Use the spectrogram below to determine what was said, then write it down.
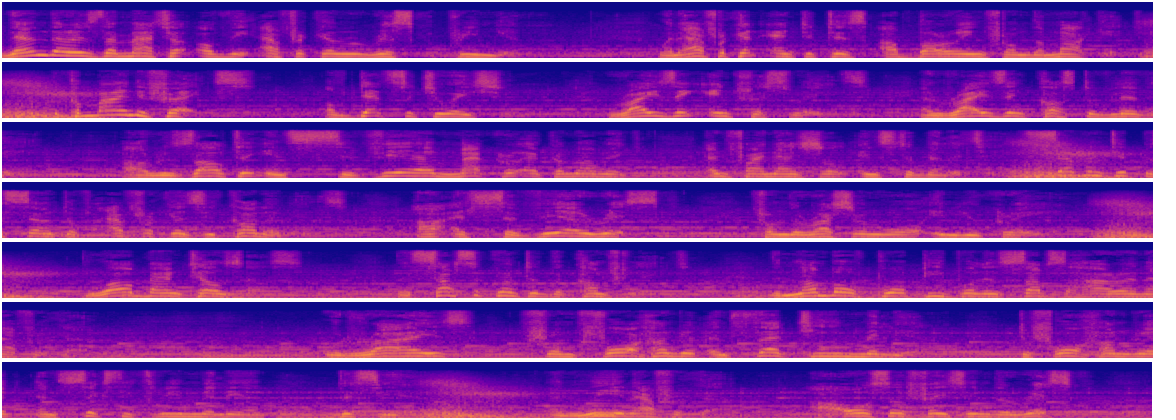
Then there is the matter of the African risk premium. When African entities are borrowing from the market, the combined effects of debt situation, rising interest rates, and rising cost of living are resulting in severe macroeconomic and financial instability. 70% of Africa's economies are at severe risk from the Russian war in Ukraine. The World Bank tells us that subsequent to the conflict, the number of poor people in sub Saharan Africa would rise from 413 million to 463 million this year. And we in Africa are also facing the risk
